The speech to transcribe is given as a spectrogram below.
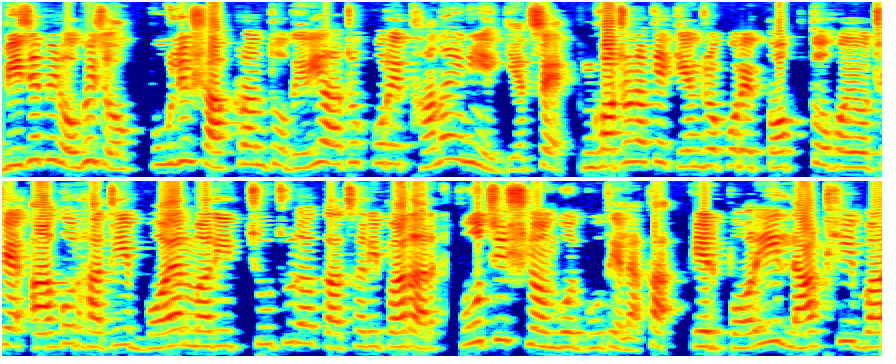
বিজেপির অভিযোগ, পুলিশ আক্রান্তদেরই আটক করে থানায় নিয়ে গিয়েছে। ঘটনাকে কেন্দ্র করে তপ্ত হয়ে ওঠে আগরহাটি বয়ারমারি চুচুড়া কাছারি পাড়ার পঁচিশ নম্বর বুথ এলাকা। এরপরেই লাঠি বা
